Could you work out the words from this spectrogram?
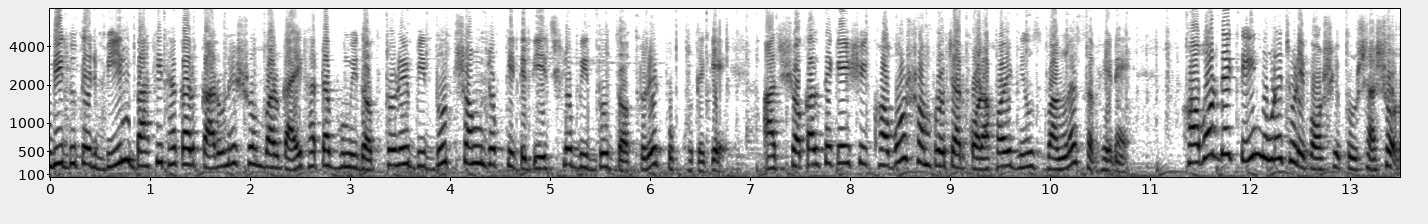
বিদ্যুতের বিল বাকি থাকার কারণে সোমবার গায়েঘাটা ভূমি দপ্তরের বিদ্যুৎ সংযোগ কেটে দিয়েছিল বিদ্যুৎ দপ্তরের পক্ষ থেকে। আজ সকাল থেকেই সেই খবর সম্প্রচার করা হয় নিউজ বাংলা সেভেনে। খবর দেখতেই নড়ে চড়ে বসে প্রশাসন।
